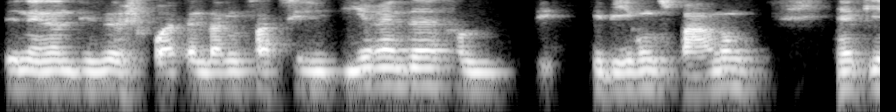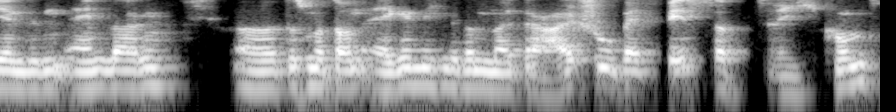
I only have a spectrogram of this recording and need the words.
wir nennen diese Sporteinlagen facilitierende, von Bewegungsbahnung hergehenden Einlagen, äh, dass man dann eigentlich mit einem Neutralschuh weit besser zurechtkommt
